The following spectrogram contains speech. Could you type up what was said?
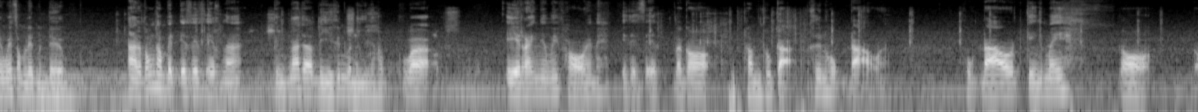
ยังไม่สำเร็จเหมือนเดิม อาจจะต้องทำเป็น S S S นะ ถึงน่าจะดีขึ้นกว่านี้นะครับ เพราะว่า A rank ยังไม่พอใช่ไหม S S S แล้วก็ทำทุกะขึ้นหกดาวอะหกดาวเก่งขึ้นไหม ก็ก็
